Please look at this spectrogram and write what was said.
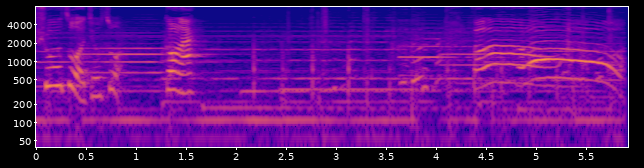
说做就做，跟我来，走喽！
